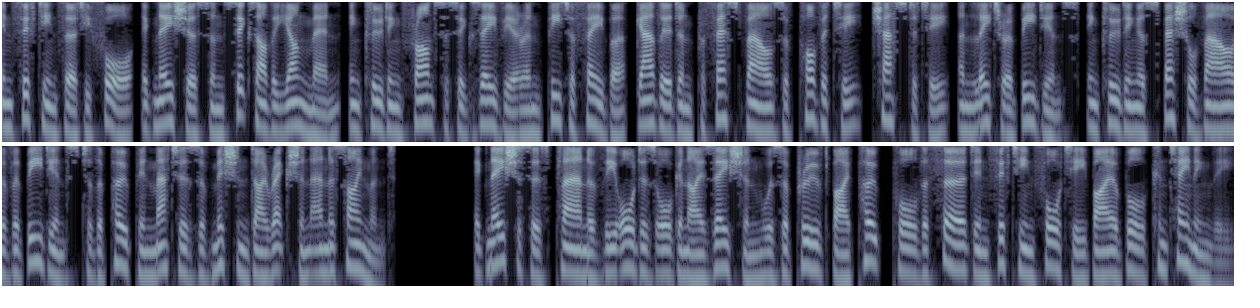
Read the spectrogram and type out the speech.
In 1534, Ignatius and six other young men, including Francis Xavier and Peter Faber, gathered and professed vows of poverty, chastity, and later obedience, including a special vow of obedience to the Pope in matters of mission direction and assignment. Ignatius's plan of the order's organization was approved by Pope Paul III in 1540 by a bull containing the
